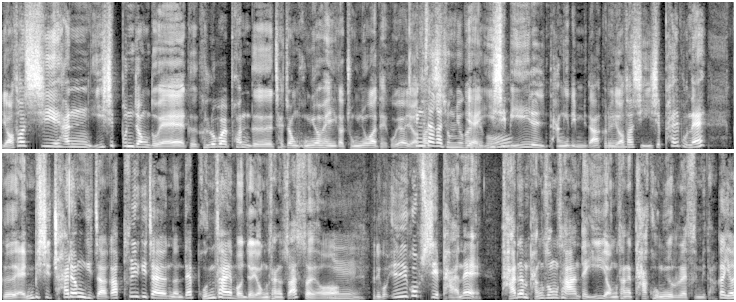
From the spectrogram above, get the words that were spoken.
6시 한 20분 정도에 그 글로벌 펀드 재정 공여 회의가 종료가 되고요. 행사가 6시 종료가 예, 되고. 22일 당일입니다. 그리고 네. 6시 28분에 그 MBC 촬영 기자가 풀 기자였는데 본사에 먼저 영상을 쐈어요. 예. 그리고 7시 반에 다른 방송사한테 이 영상을 다 공유를 했습니다. 그러니까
